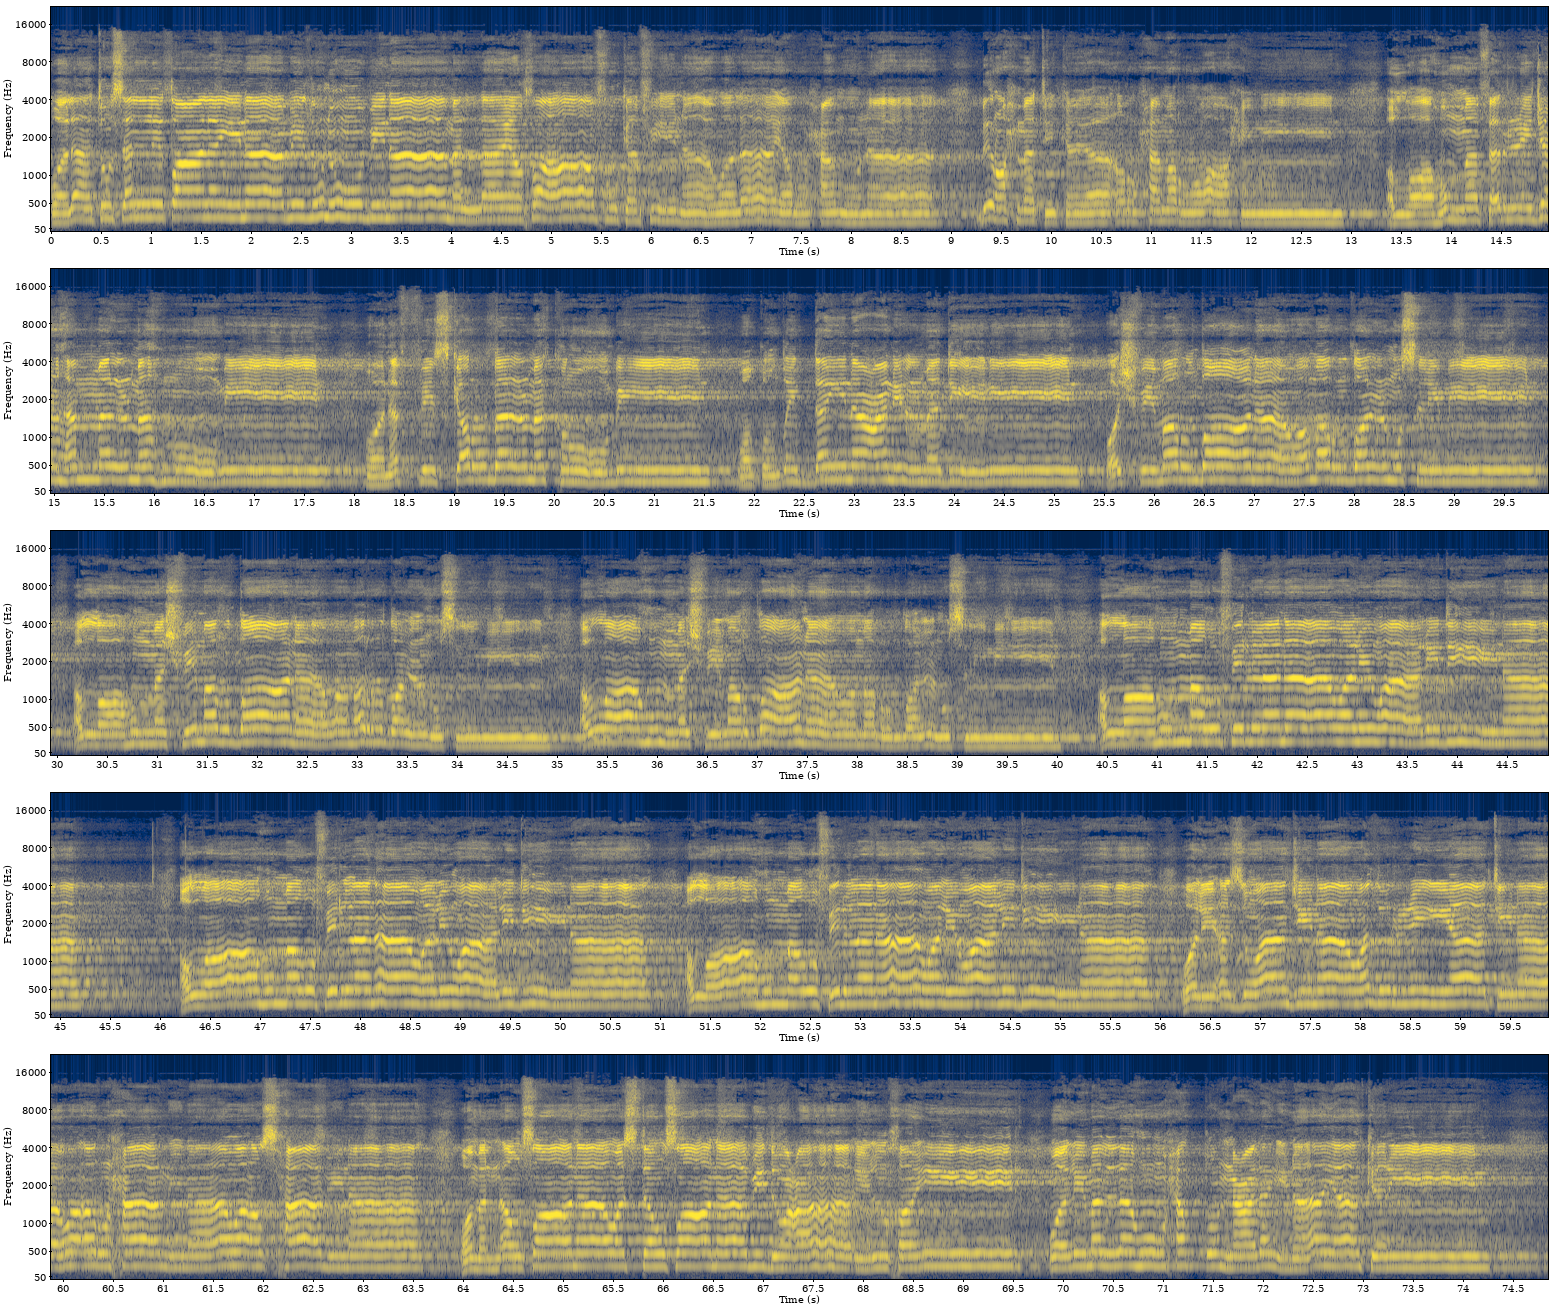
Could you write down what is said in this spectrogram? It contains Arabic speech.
ولا تسلط علينا بذنوبنا من لا يخافك فينا ولا يرحمنا. برحمتك يا أرحم الراحمين. اللهم فرج هم المهمومين. ونفس كرب المكروبين وقض الدين عن المدينين واشف مرضانا ومرضى المسلمين اللهم اشف مرضانا ومرضى المسلمين اللهم اشف مرضانا ومرضى المسلمين اللهم اغفر لنا ولوالدينا اللهم اغفر لنا ولوالدينا. اللهم اغفر لنا ولوالدينا ولأزواجنا وذرياتنا وأرحامنا وأصحابنا. ومن أوصانا واستوصانا بدعاء الخير. ولمن له حق علينا يا كريم.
